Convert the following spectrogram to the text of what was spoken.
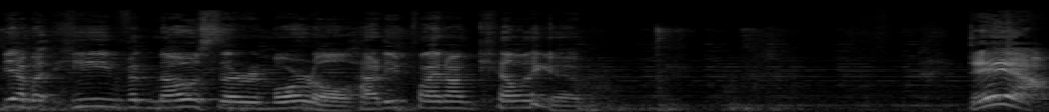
yeah, but he even knows they're immortal. How do you plan on killing him? Damn!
